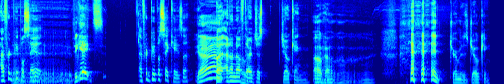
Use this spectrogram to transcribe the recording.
I've heard people say it. uh, wie geht's? I've heard people say Käse, Yeah, but I don't know if they're just joking. Okay, okay, okay, okay. German's is joking.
